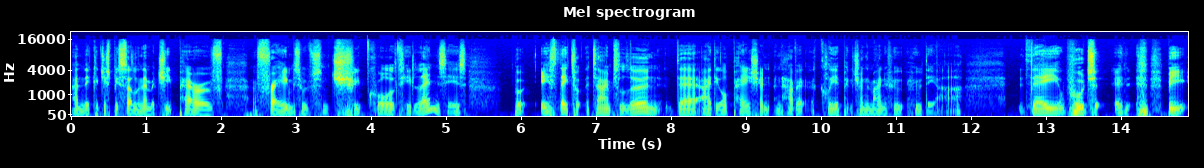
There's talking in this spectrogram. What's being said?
And they could just be selling them a cheap pair of, of frames with some cheap quality lenses. But if they took the time to learn their ideal patient and have a, a clear picture in the mind of who, who they are they would uh, be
